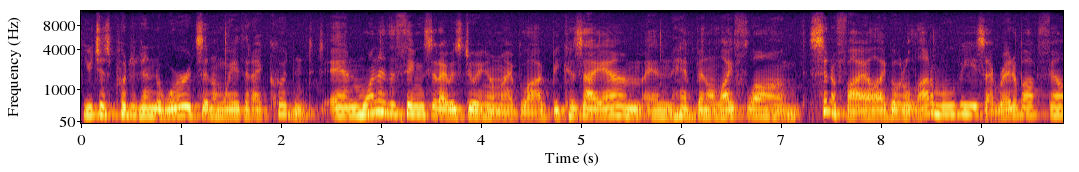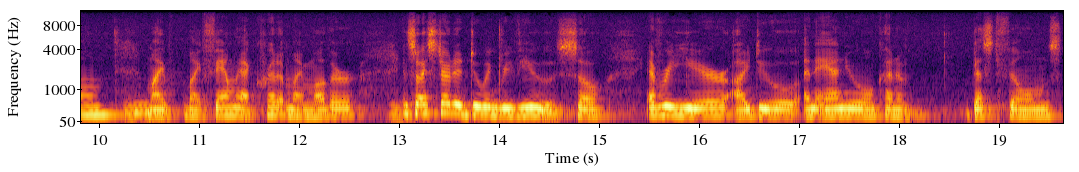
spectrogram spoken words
you just put it into words in a way that I couldn't. And one of the things that I was doing on my blog, because I am and have been a lifelong cinephile, I go to a lot of movies, I write about film. Mm-hmm. My, my family, I credit my mother. And so mm-hmm. I started doing reviews. So every year I do an annual kind of best films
